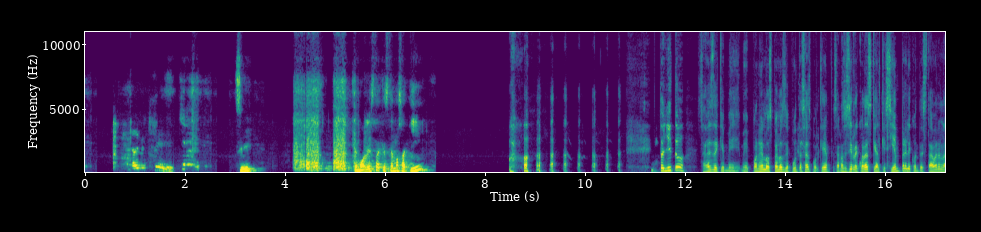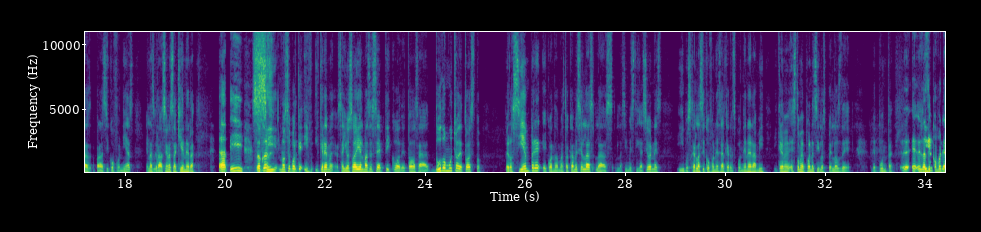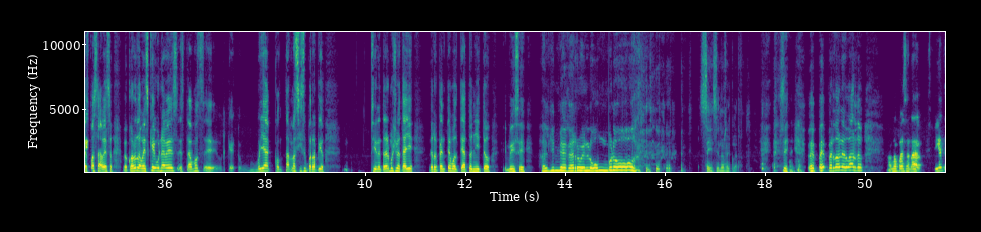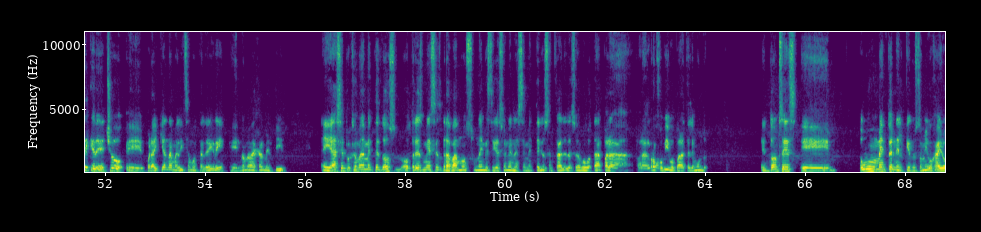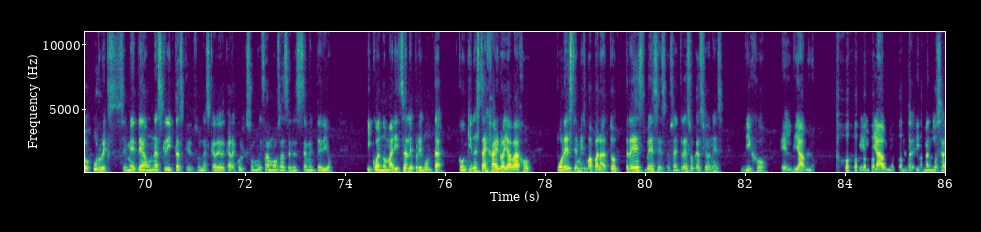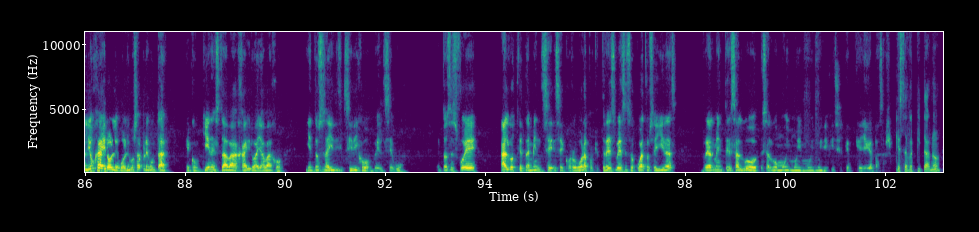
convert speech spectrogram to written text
Sí. ¿Te molesta que estemos aquí? Toñito, ¿Sabes de que me, me pone los pelos de punta? ¿Sabes por qué? O sea, no sé si recuerdas que al que siempre le contestaban en las, para las psicofonías, en las grabaciones, ¿a quién era? a ti. Sí, no sé por qué. Y, y créeme, o sea, yo soy el más escéptico de todo. O sea, dudo mucho de todo esto. Pero siempre, eh, cuando me tocaba hacer las, las, las investigaciones y buscar las psicofonías, al que respondían era a mí. Y créeme, esto me pone así los pelos de, de punta. Eh, eh, En las psicofonías pasaba eso. Me acuerdo la vez que una vez estamos, eh, que- voy a contarlo así súper rápido, sin entrar en mucho detalle. De repente volteé a Toñito y me dice, alguien me agarró el hombro. Sí, sí lo recuerdo. Sí. Pe- pe- Perdón, Eduardo. No, no pasa nada. Fíjate que de hecho, eh, por ahí que anda Melissa Montalegre, eh, no me va a dejar mentir. eh, hace aproximadamente dos o tres meses grabamos una investigación en el cementerio central de la ciudad de Bogotá para, para el Rojo Vivo, para Telemundo. Entonces, eh, hubo un momento en el que nuestro amigo Jairo Urbex se mete a unas criptas, que son unas escaleras de caracol, que son muy famosas en ese cementerio, y cuando Maritza le pregunta, ¿con quién está Jairo allá abajo? Por este mismo aparato, tres veces, o sea, en tres ocasiones, dijo el diablo. El diablo. Y cuando salió Jairo, le volvimos a preguntar que con quién estaba Jairo allá abajo, y entonces ahí sí dijo Belcebú. Entonces fue algo que también se, se, corrobora porque tres veces o cuatro seguidas realmente es algo, es algo muy, muy, muy, muy difícil que, que llegue a pasar. Que se repita, ¿no?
